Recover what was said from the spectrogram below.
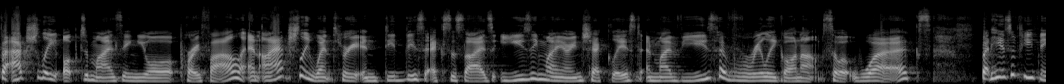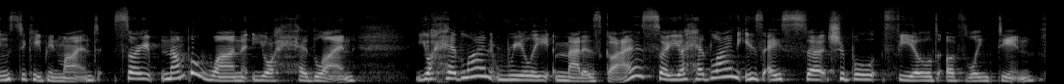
for actually optimizing your profile. And I actually went through and did this exercise using my own checklist, and my views have really gone up. So it works. But here's a few things to keep in mind. So, number one, your headline. Your headline really matters, guys. So, your headline is a searchable field of LinkedIn,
